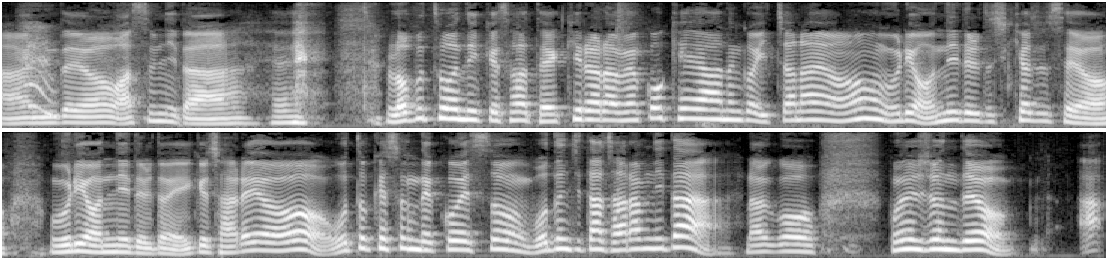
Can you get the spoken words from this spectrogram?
아 근데요 왔습니다. 러브투어님께서 데키라라면 꼭 해야 하는 거 있잖아요. 우리 언니들도 시켜주세요. 우리 언니들도 애교 잘해요. 오또케송 내꺼해송 뭐든지 다 잘합니다. 라고 보내주셨는데요. 아,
